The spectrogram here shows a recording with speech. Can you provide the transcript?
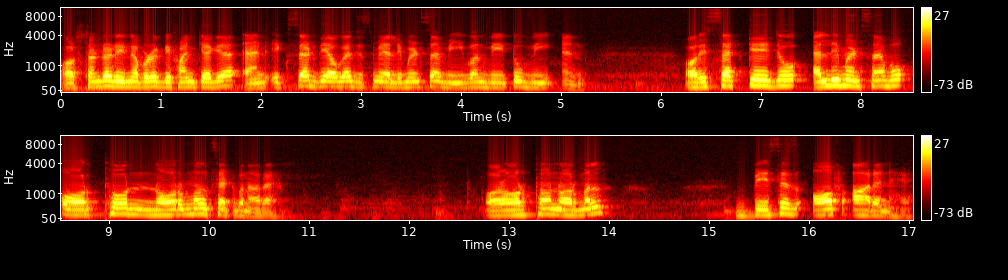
और स्टैंडर्ड लीनियर प्रोडक्ट डिफाइन किया गया है एंड एक सेट दिया हुआ है जिसमें एलिमेंट्स हैं V one V two V N और इस सेट के जो एलिमेंट्स हैं वो ऑर्थो नॉर्मल सेट बना रहा है। और orthonormal basis of R N है।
